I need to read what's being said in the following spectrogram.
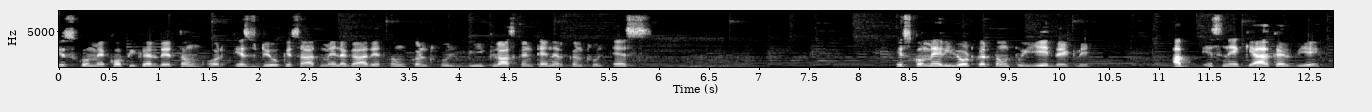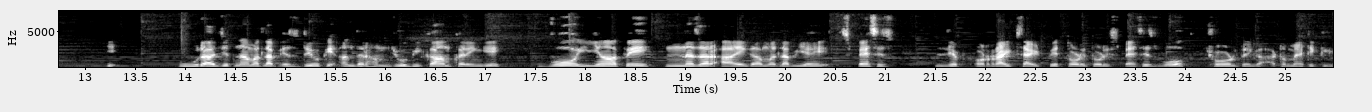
इसको मैं कॉपी कर देता हूँ और इस ड्यू के साथ मैं लगा देता हूँ control V class container control S इसको मैं रिलोड करता हूँ तो ये देख ले। अब इसने क्या कर दिए कि पूरा जितना मतलब इस ड्यू के अंदर हम जो भी काम करेंगे, वो यहाँ पे नज़र आएगा मतलब ये स्पेसिस लेफ़्ट और राइट साइड पे थोड़ी थोड़ी स्पेसेस वो छोड़ देगा ऑटोमेटिकली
